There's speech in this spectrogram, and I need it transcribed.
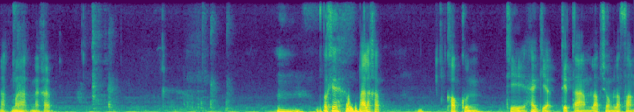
หนักมากนะครับอืมโอเค ไปแล้วครับ ขอบคุณที่ให้เกียรติติดตามรับชมรับฟัง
